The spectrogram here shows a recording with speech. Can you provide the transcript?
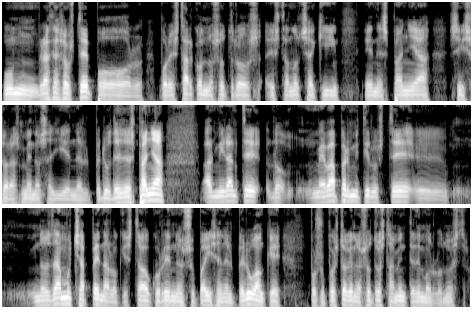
Un, gracias a usted por, por estar con nosotros esta noche aquí en España, seis horas menos allí en el Perú. Desde España, almirante, me va a permitir usted, eh, nos da mucha pena lo que está ocurriendo en su país, en el Perú, aunque por supuesto que nosotros también tenemos lo nuestro.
